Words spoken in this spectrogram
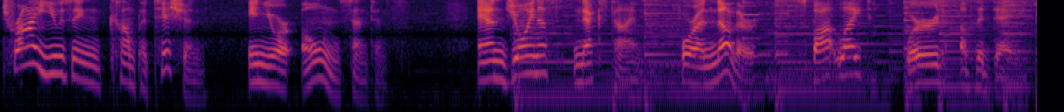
try using competition in your own sentence. And join us next time for another Spotlight Word of the Day.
